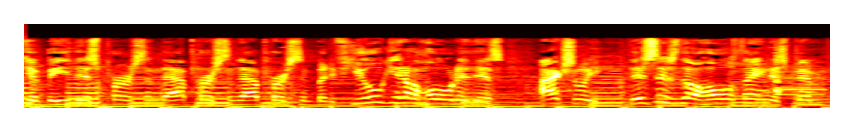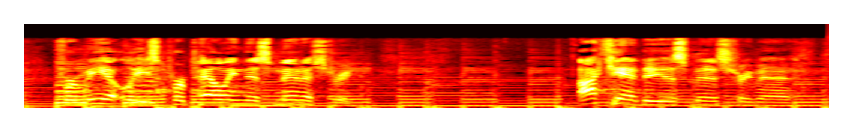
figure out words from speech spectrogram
It could be this person, that person, that person. But if you'll get a hold of this, actually, this is the whole thing that's been, for me at least, propelling this ministry. I can't do this ministry, man.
